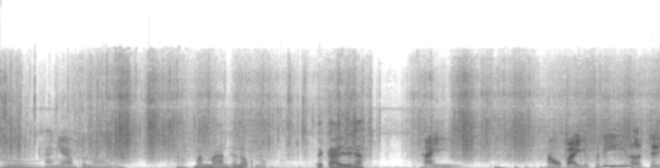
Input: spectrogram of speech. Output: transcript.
โอ้หางเงาวตัวน้อยเลยมันมันๆเถอะนเนาะกนกแต่ไกลด้วยใช่ไก่เฮาไปกับพอดีเลย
